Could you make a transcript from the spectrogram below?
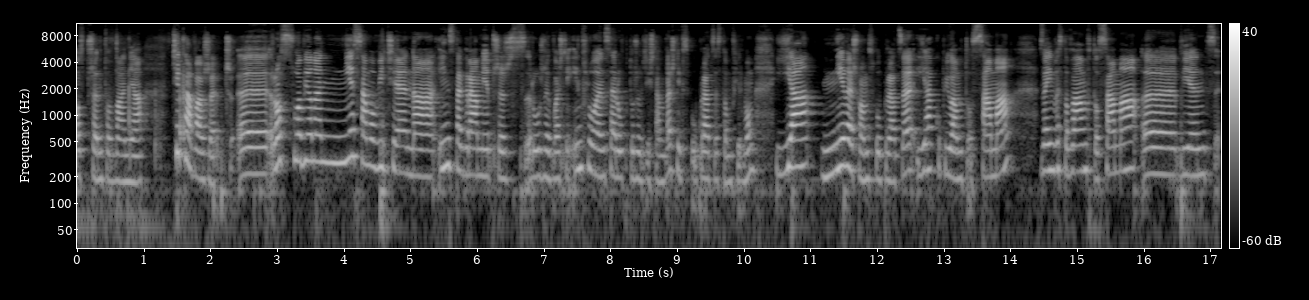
osprzętowania Ciekawa rzecz. E, rozsławiona niesamowicie na Instagramie przez różnych właśnie influencerów, którzy gdzieś tam weszli w współpracę z tą firmą. Ja nie weszłam w współpracę, ja kupiłam to sama zainwestowałam w to sama, e, więc e,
